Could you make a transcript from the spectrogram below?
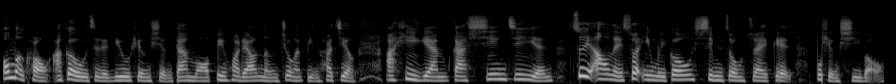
Omicron，啊，佫有一个流行性感冒，并发了两种的并发症，啊，肺炎甲心肌炎，最后呢，说因为讲心脏衰竭不幸死亡。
